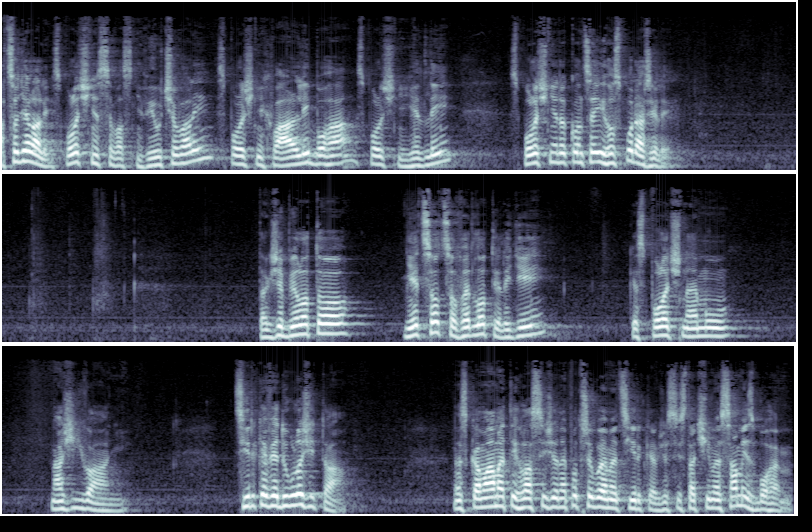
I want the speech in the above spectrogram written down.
A co dělali? Společně se vlastně vyučovali, společně chválili Boha, společně jedli, společně dokonce i hospodařili. Takže bylo to něco, co vedlo ty lidi ke společnému nažívání. Církev je důležitá. Dneska máme ty hlasy, že nepotřebujeme církev, že si stačíme sami s Bohem.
